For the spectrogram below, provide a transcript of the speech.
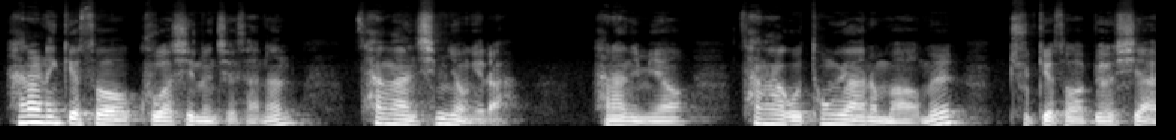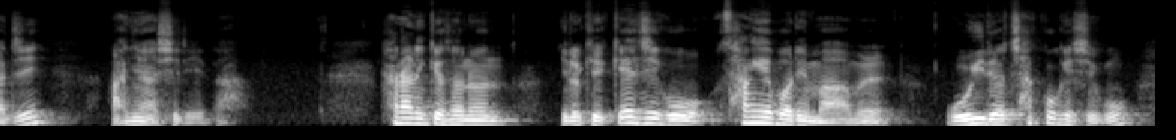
하나님께서 구하시는 제사는 상한 심령이라 하나님이여 상하고 통회하는 마음을 주께서 멸시하지 아니하시리이다. 하나님께서는 이렇게 깨지고 상해버린 마음을 오히려 찾고 계시고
